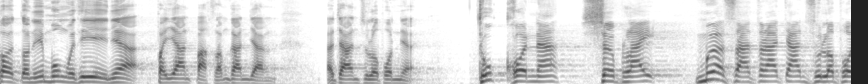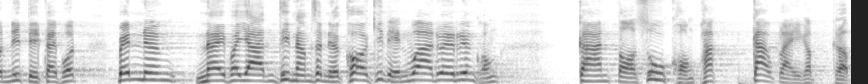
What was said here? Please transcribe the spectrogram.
ก็ตอนนี้มุ่งไปที่เนี่ยพยานปากสำคัญอย่างอาจารย์สุรพลเนี่ย ทุกคนนะเซอร์ไพรส์เมื่อศาสตราจารย์สุรพลนิติไกรพจน์ เป็นหนึ่งในพยานที่นำเสนอข้อคิดเห็นว่าด้วยเรื่องของการต่อสู้ของพรรคก้าวไกลครับ ครับ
